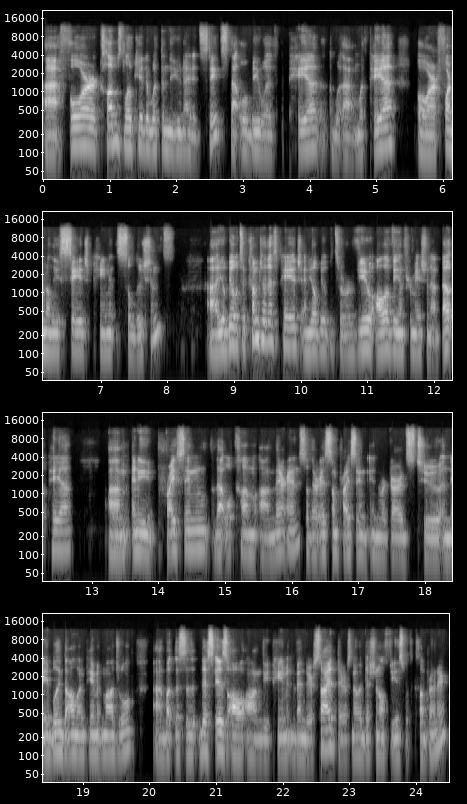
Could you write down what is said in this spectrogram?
Uh, for clubs located within the United States, that will be with Paya, um, with Paya or formerly Sage Payment Solutions. Uh, you'll be able to come to this page and you'll be able to review all of the information about Paya, um, any pricing that will come on their end. So there is some pricing in regards to enabling the online payment module, uh, but this is, this is all on the payment vendor side. There's no additional fees with Club Runner.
